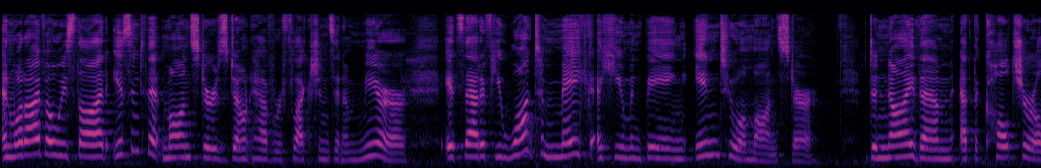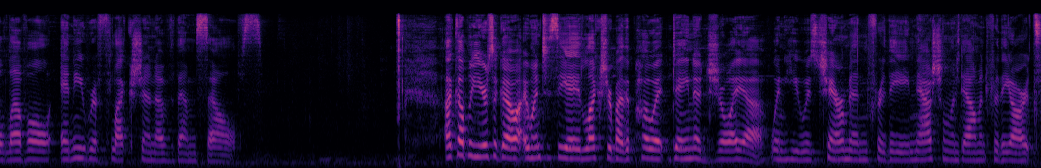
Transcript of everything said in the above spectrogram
And what I've always thought isn't that monsters don't have reflections in a mirror, it's that if you want to make a human being into a monster, deny them at the cultural level any reflection of themselves. A couple years ago, I went to see a lecture by the poet Dana Gioia when he was chairman for the National Endowment for the Arts.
